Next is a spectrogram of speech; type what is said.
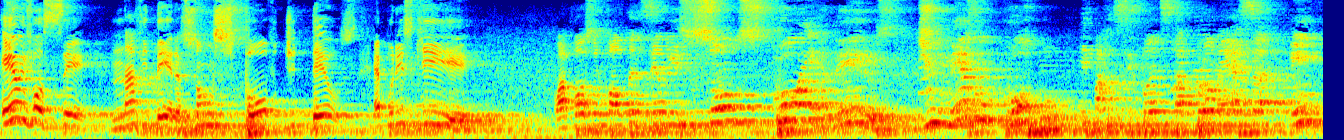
Eu e você, na videira, somos povo de Deus. É por isso que o apóstolo Paulo está dizendo isso: somos co-herdeiros de um mesmo corpo e participantes da promessa em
